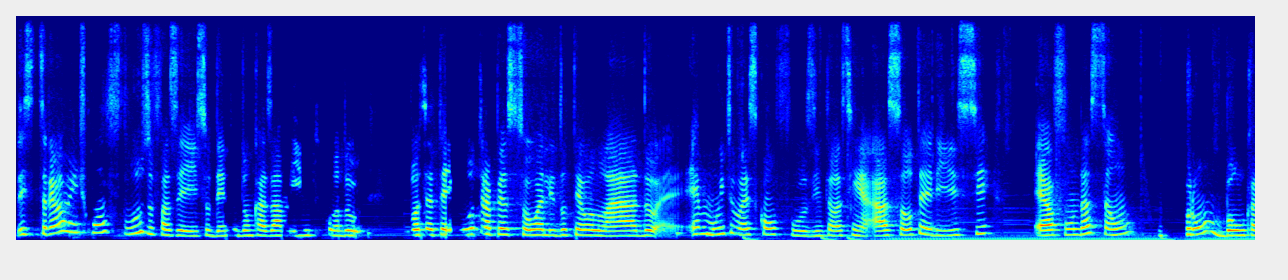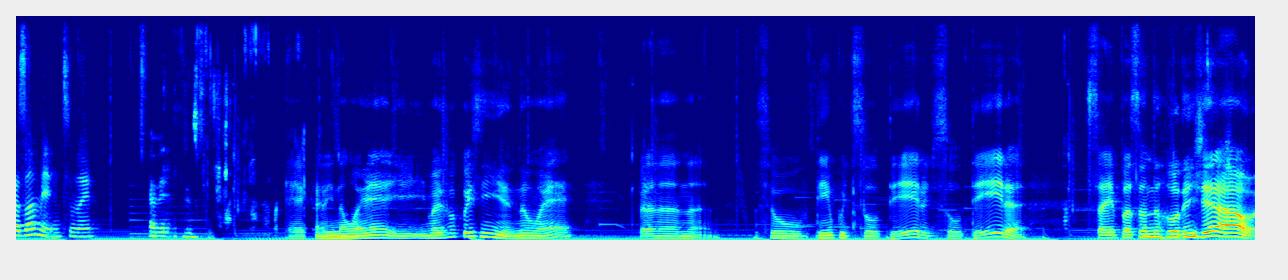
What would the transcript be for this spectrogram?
extremamente confuso fazer isso dentro de um casamento, quando você tem outra pessoa ali do teu lado, é, é muito mais confuso. Então, assim, a solteirice é a fundação para um bom casamento, né? É verdade. É, cara, e não é. E mais uma coisinha, não é para na, na, no seu tempo de solteiro, de solteira, sair passando rodo em geral.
